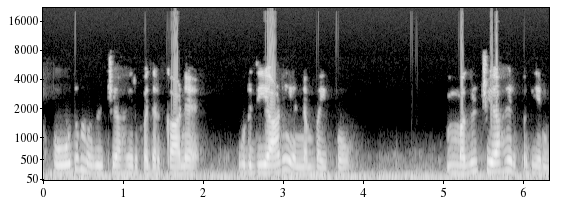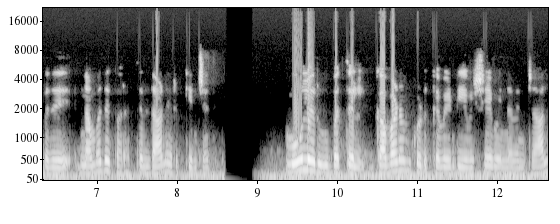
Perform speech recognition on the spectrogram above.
எப்போதும் மகிழ்ச்சியாக இருப்பதற்கான உறுதியான எண்ணம் வைப்போம். மகிழ்ச்சியாக இருப்பது என்பது நமது கரத்தில் தான் இருக்கின்றது. மூல ரூபத்தில் கவனம் கொடுக்க வேண்டிய விஷயம் என்னவென்றால்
